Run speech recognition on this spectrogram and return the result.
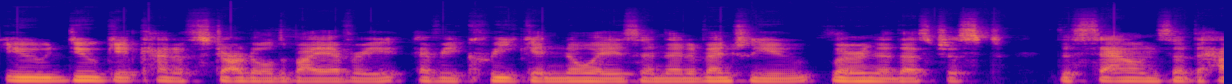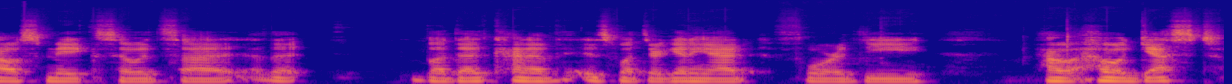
you do get kind of startled by every every creak and noise and then eventually you learn that that's just the sounds that the house makes so it's uh that but that kind of is what they're getting at for the how, how a guest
